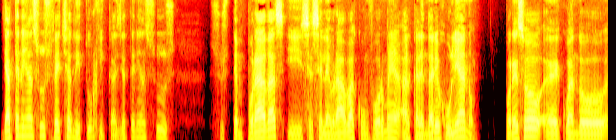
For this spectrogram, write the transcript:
ya tenían sus fechas litúrgicas, ya tenían sus, sus temporadas y se celebraba conforme al calendario juliano. Por eso eh, cuando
